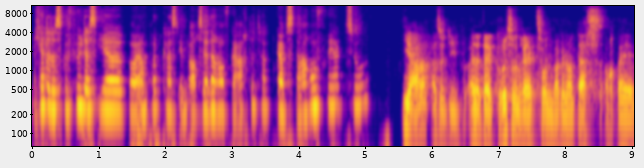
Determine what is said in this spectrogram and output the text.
Ich hatte das Gefühl, dass ihr bei eurem Podcast eben auch sehr darauf geachtet habt. Gab es darauf Reaktionen? Ja, also die, eine der größeren Reaktionen war genau das, auch bei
